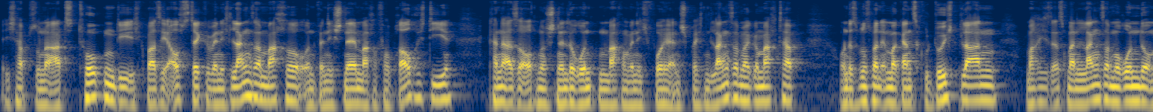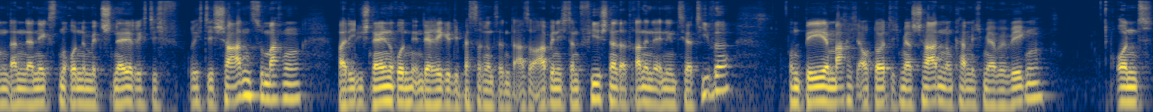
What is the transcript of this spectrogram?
Ich habe so eine Art Token, die ich quasi aufstecke, wenn ich langsam mache und wenn ich schnell mache, verbrauche ich die. Kann also auch nur schnelle Runden machen, wenn ich vorher entsprechend langsamer gemacht habe. Und das muss man immer ganz gut durchplanen. Mache ich jetzt erstmal eine langsame Runde, um dann in der nächsten Runde mit schnell richtig, richtig Schaden zu machen, weil die, die schnellen Runden in der Regel die besseren sind. Also A bin ich dann viel schneller dran in der Initiative und B mache ich auch deutlich mehr Schaden und kann mich mehr bewegen. Und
